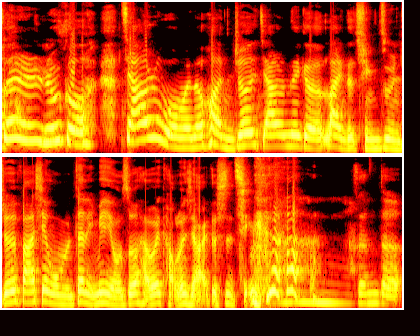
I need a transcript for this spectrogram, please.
所以如果加入我们的话，你就会加入那个 LINE 的群组，你就会发现我们在里面有时候还会讨论小孩的事情。真的，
